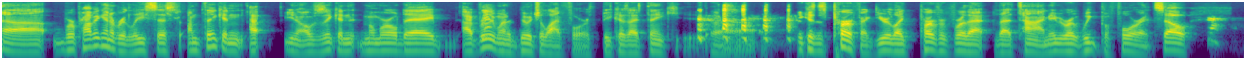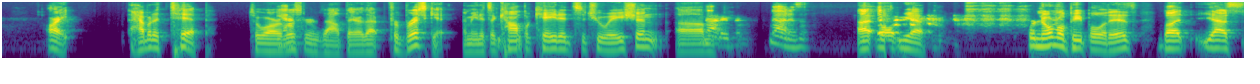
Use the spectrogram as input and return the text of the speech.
uh we're probably going to release this. I'm thinking, uh, you know, I was thinking Memorial Day. I really want to do it July 4th because I think uh, because it's perfect. You're like perfect for that that time. Maybe we're a week before it. So, all right, how about a tip to our Yeah. listeners out there that for brisket? I mean, it's a complicated situation. Um, no, it isn't. No, it isn't. uh, well, yeah. For normal people, it is, but yes,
